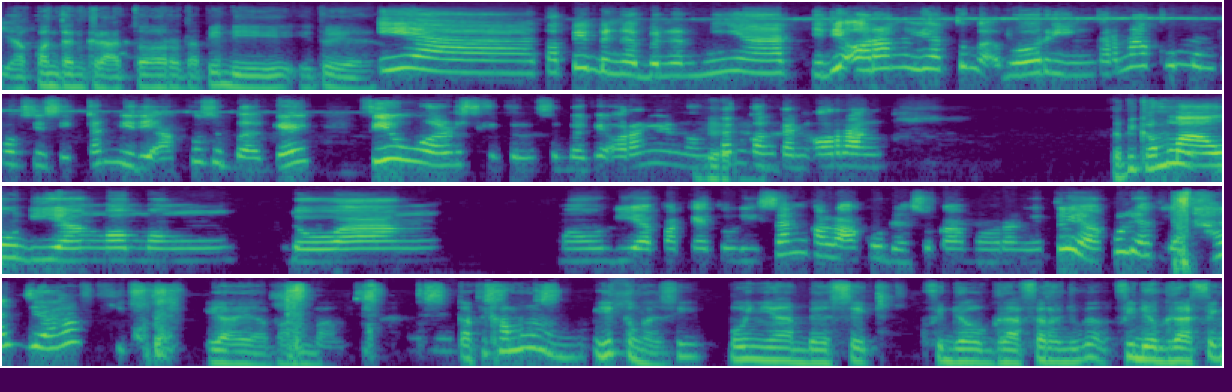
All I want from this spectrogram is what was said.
ya konten kreator tapi di itu ya. Iya, tapi bener-bener niat. Jadi orang lihat tuh nggak boring karena aku memposisikan diri aku sebagai viewers gitu loh, sebagai orang yang nonton Iya. konten orang. Tapi kamu Mau dia ngomong doang, mau dia pakai tulisan, kalau aku udah suka sama orang itu ya aku lihat-lihat aja. Gitu. ya ya paham paham. Tapi kamu itu nggak sih punya basic videographer juga? Videography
